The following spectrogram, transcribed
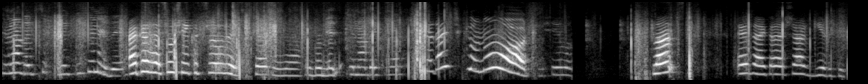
Bekle, beklesene be. Arkadaşlar şu şeyi kaçırabiliriz. Söyledim ya. Sena bekle. Neden çıkıyor Nur? Bir şeye bak. Lan. Evet arkadaşlar girdik.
